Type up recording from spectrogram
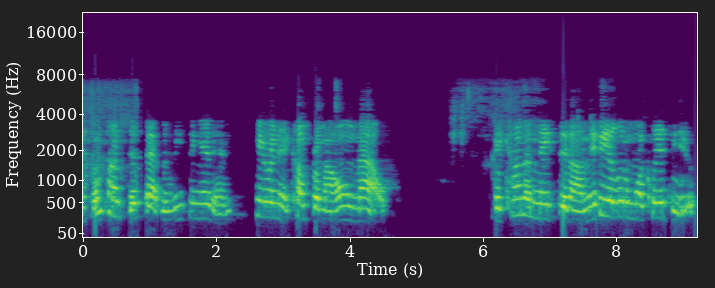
And sometimes just that releasing it and hearing it come from our own mouth, it kind of makes it um, maybe a little more clear to you.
